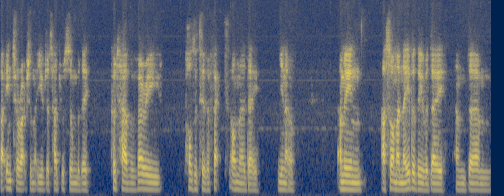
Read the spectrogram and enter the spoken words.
that interaction that you've just had with somebody, could have a very positive effect on their day. You know, I mean, I saw my neighbour the other day, and um,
